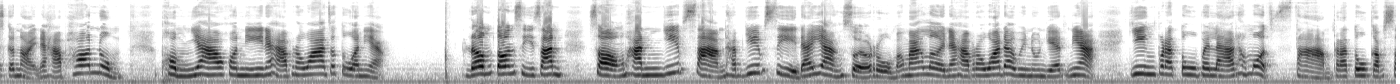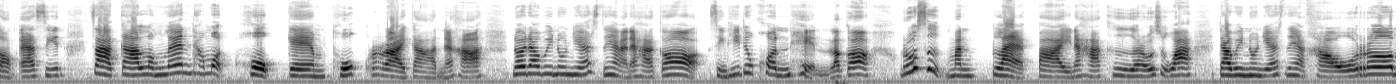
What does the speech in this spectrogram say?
สกันหน่อยนะคะพ่อหนุ่ม ผมยาวคนนี้นะคะ เพราะว่าเจ้าตัวเนี่ยเริ่มต้นซีซั่น 2023ทับ24 ได้อย่างสวยหรูมาก ๆ เลยนะคะ เพราะว่าดาวินูนเยสเนี่ย ยิงประตูไปแล้วทั้งหมด 3 ประตูกับ 2 แอสซิสต์จากการลงเล่นทั้งหมด 6 เกมทุกรายการนะคะ โดยดาวินนูนเยสเนี่ยนะคะก็สิ่งที่ทุกคนเห็นแล้วก็รู้สึกมันแปลกไปนะคะ คือเรารู้สึกว่าดาวินนูนเยสเนี่ยเขาเริ่ม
